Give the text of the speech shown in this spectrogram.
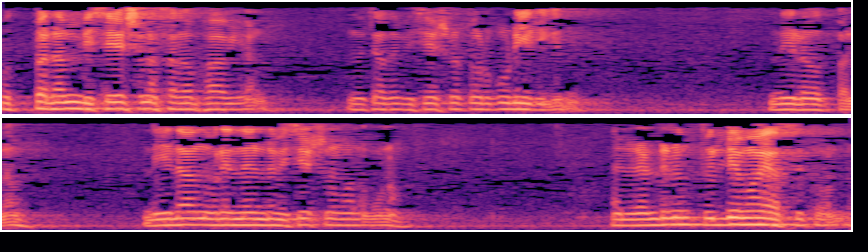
ഉത്പലം വിശേഷണ സഹഭാവിയാണ്. എന്നുവെച്ചാൽ അത് വിശേഷണത്തോടു കൂടിയിരിക്കുന്നു. നീലോത്പലം. നീല എന്ന് പറയുന്നതിന്റെ വിശേഷണമാണ് ഗുണം. അതിന് രണ്ടിനും തുല്യമായ അസ്തിത്വമുണ്ട്.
